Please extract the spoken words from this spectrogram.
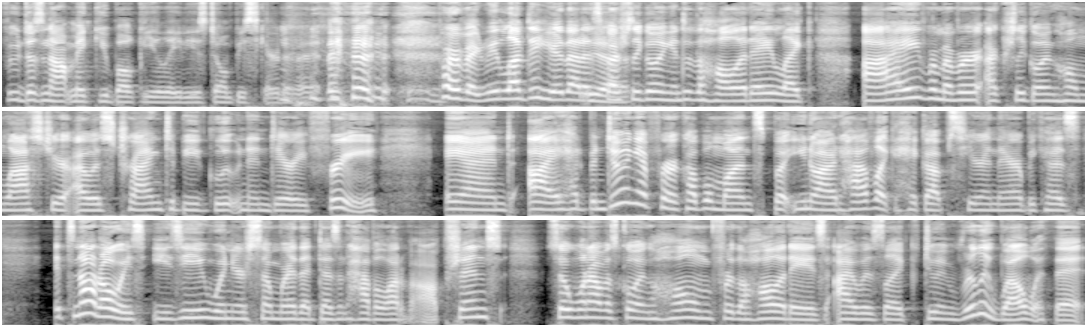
food does not make you bulky ladies. Don't be scared of it. Perfect. We love to hear that especially yeah. going into the holiday. Like i remember actually going home last year i was trying to be gluten and dairy free and I had been doing it for a couple months, but you know, I'd have like hiccups here and there because it's not always easy when you're somewhere that doesn't have a lot of options. So when I was going home for the holidays, I was like doing really well with it.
